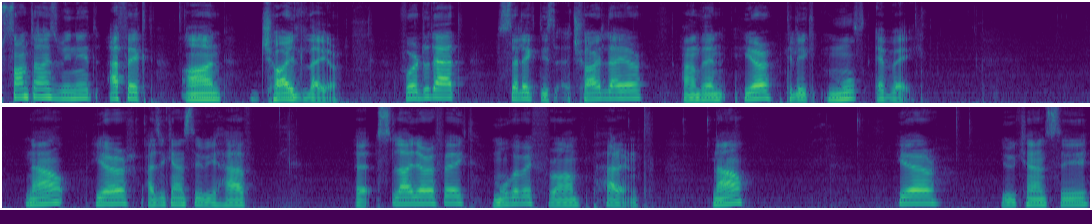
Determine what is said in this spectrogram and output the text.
sometimes we need effect on child layer. For do that select this child layer and then here click move away now here as you can see we have a slider effect move away from parent. Now here you can see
